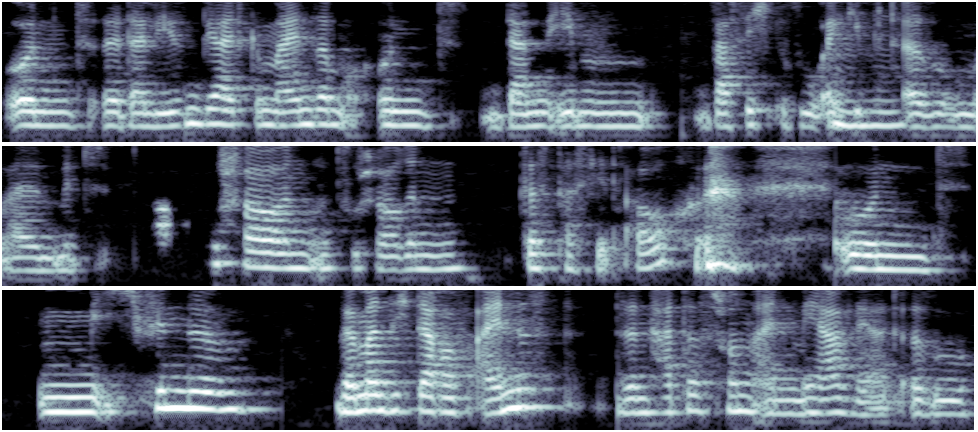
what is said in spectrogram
Und äh, da lesen wir halt gemeinsam und dann eben, was sich so ergibt, Mhm. also mal mit Zuschauern und Zuschauerinnen, das passiert auch. Und mh, ich finde, wenn man sich darauf einlässt, dann hat das schon einen Mehrwert. Also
